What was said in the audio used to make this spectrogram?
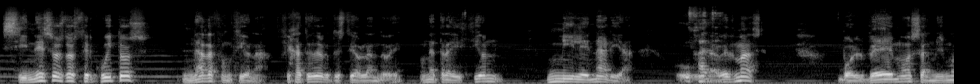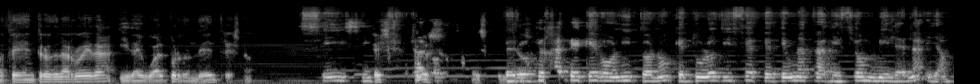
Sin esos dos circuitos, nada funciona. Fíjate de lo que te estoy hablando, ¿eh? Una tradición milenaria. Una vez más, volvemos al mismo centro de la rueda y da igual por donde entres, ¿no? Sí, sí. Pero fíjate qué bonito, ¿no? Que tú lo dices desde una tradición milenaria.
